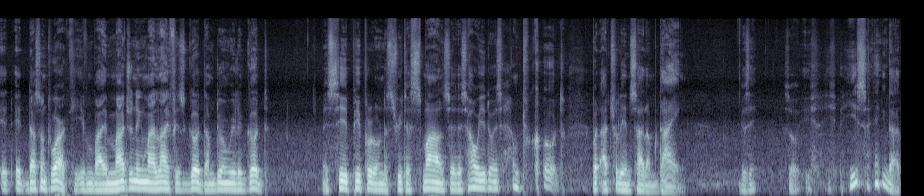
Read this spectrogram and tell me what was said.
it, it doesn't work. Even by imagining my life is good, I'm doing really good. I see people on the street, I smile and say this, how are you doing? I say, I'm too good. But actually inside I'm dying. You see? So he's saying that.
